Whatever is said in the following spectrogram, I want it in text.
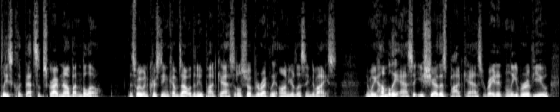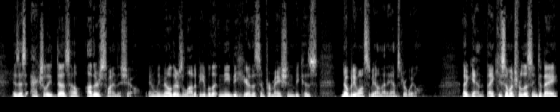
please click that subscribe now button below. This way, when Christine comes out with a new podcast, it'll show up directly on your listening device. And we humbly ask that you share this podcast, rate it, and leave a review, as this actually does help others find the show. And we know there's a lot of people that need to hear this information because nobody wants to be on that hamster wheel. Again, thank you so much for listening today.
